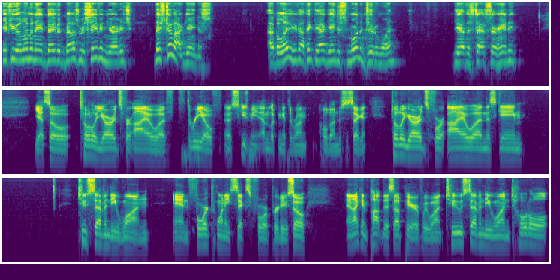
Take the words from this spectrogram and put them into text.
if you eliminate David Bell's receiving yardage, they still outgained us. I believe. I think they outgained us more than two to one. Do you have the stats there handy? Yeah, so total yards for Iowa 30 uh, excuse me, I'm looking at the wrong hold on just a second. Total yards for Iowa in this game 271 and 426 for Purdue. So and I can pop this up here if we want. 271 total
